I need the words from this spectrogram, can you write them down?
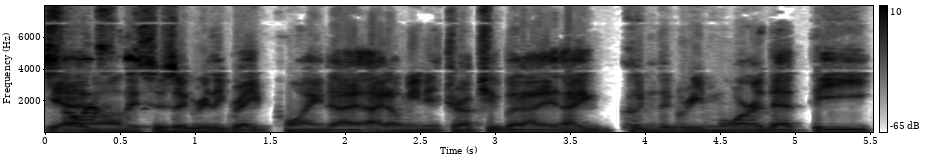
Yeah, so no, this is a really great point. I, I don't mean to interrupt you, but I, I couldn't agree more that the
